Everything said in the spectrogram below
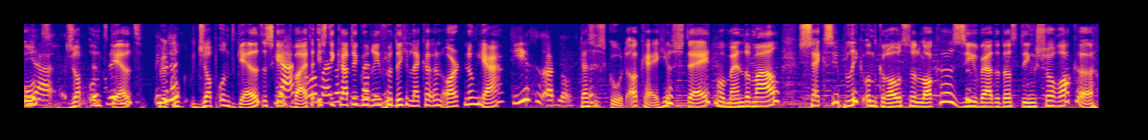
Und Ja, Job und deswegen- Geld? Wie Wir bitte? Job und Geld, es geht Ja, weiter. oh, Ist die Kategorie für dich lecker in Ordnung, ja? Die ist in Ordnung. Das ist gut. Okay, hier steht, Moment mal, sexy Blick und große Locke, sie werde das Ding schon rocken.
